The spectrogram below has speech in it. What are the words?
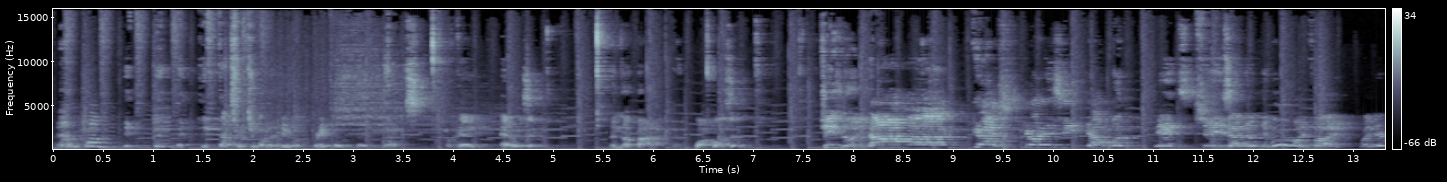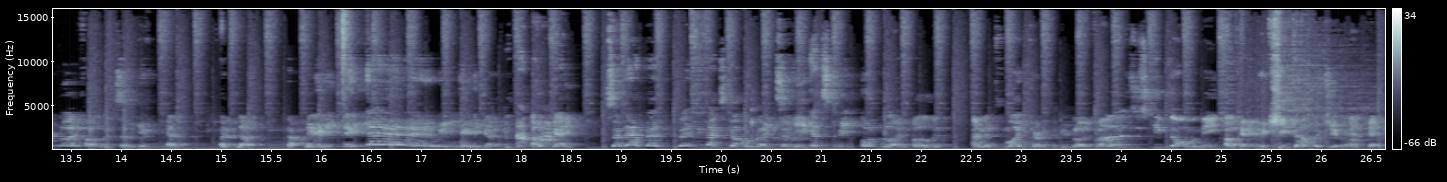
Um, if, if, if that's what you want to do with Pringles, baby Max. Okay, how is it? Not bad. What was it? Cheese and onion. Ah, gosh, guys, he got one. It's cheese and onion. High five. Well, you're blindfolded, so you can. Uh, no, not nearly. nearly- Yay! We nearly got it. Okay, so now Ben, Baby Max got one right, so he gets to be unblindfolded, and it's my turn to be blindfolded. Let's just keep going with me. Okay, we keep going with you. Okay,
